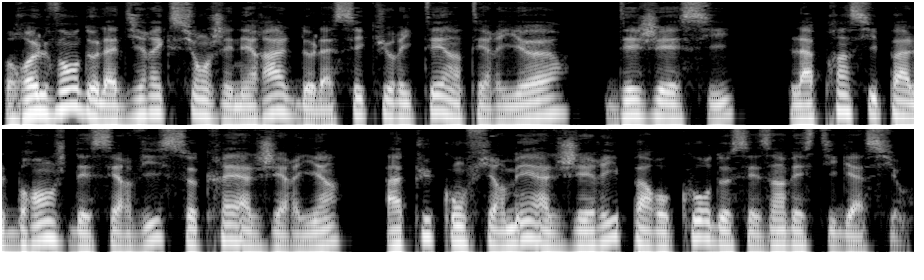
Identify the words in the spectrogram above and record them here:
Relevant de la Direction générale de la sécurité intérieure, DGSI, la principale branche des services secrets algériens, a pu confirmer Algérie par au cours de ses investigations.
